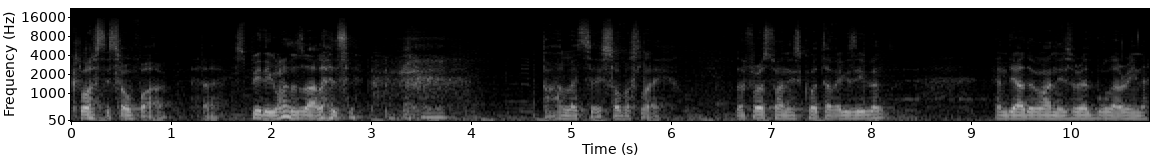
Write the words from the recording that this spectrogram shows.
Klosti so far. Uh, Speedy Gonzalez. Uh, let's say Szoboszlai. The first one is Cottaweg Sieben, and the other one is Red Bull Arena.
